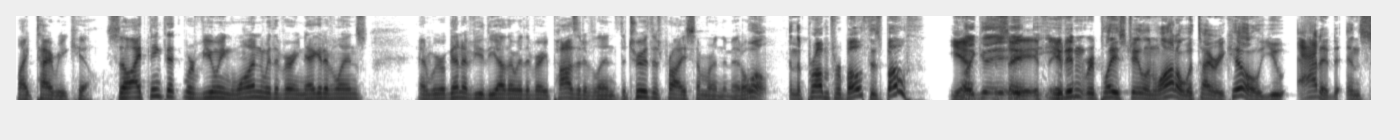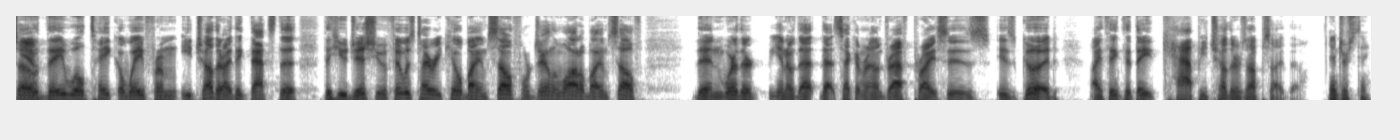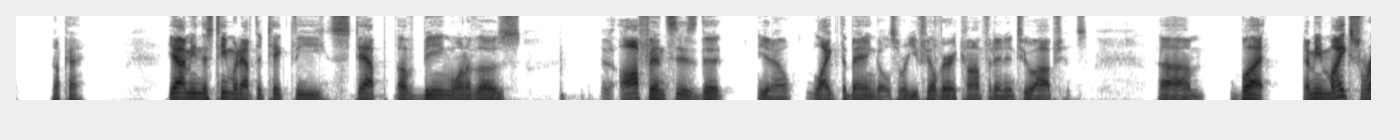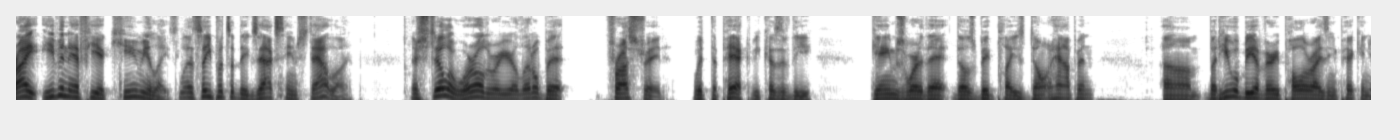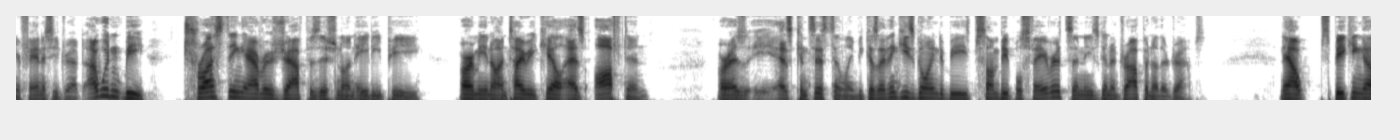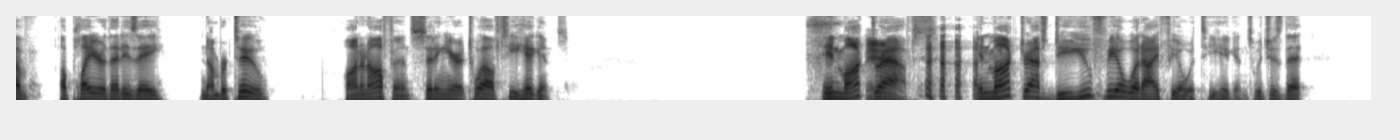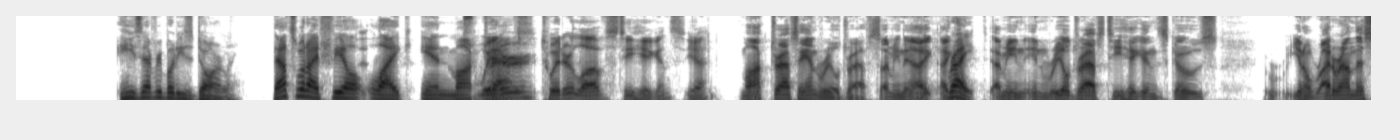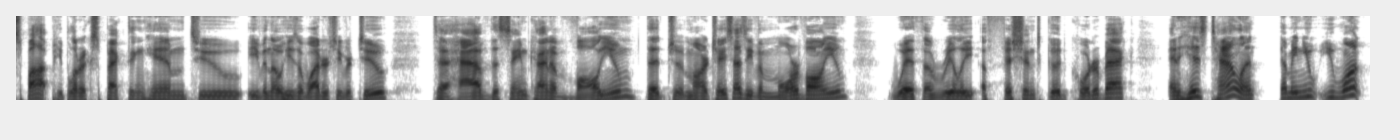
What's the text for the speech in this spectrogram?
like Tyreek Hill. So I think that we're viewing one with a very negative lens, and we were going to view the other with a very positive lens. The truth is probably somewhere in the middle. Well, and the problem for both is both. Yeah, like it- say it- if- you if- didn't replace Jaylen Waddle with Tyreek Hill, you added, and so Yeah. they will take away from each other. I think that's the the huge issue. If it was Tyreek Hill by himself or Jaylen Waddle by himself, then where they're you know that that second round draft price is is good. I think that they cap each other's upside though. Interesting. Okay. Yeah, I mean, this team would have to take the step of being one of those uh, offenses that, you know, like the Bengals, where you feel very confident in two options. Um, but, I mean, Mike's right. Even if he accumulates, let's say he puts up the exact same stat line, there's still a world where you're a little bit frustrated with the pick because of the games where that those big plays don't happen. Um, but he will be a very polarizing pick in your fantasy draft. I wouldn't be trusting average draft position on ADP, or I mean on Tyreek Hill as often or as as consistently because I think he's going to be some people's favorites and he's going to drop in other drafts. Now, speaking of a player that is a number two on an offense, sitting here at twelve, Tee Higgins. In mock Man. drafts, in mock drafts, do you feel what I feel with Tee Higgins, which is that he's everybody's darling? That's what I feel uh, like in mock Twitter drafts. Twitter loves Tee Higgins. Yeah. Mock drafts and real drafts. I mean, I, I Right. I mean, in real drafts, T Higgins goes, you know, right around this spot. People are expecting him to, even though he's a wide receiver too, to have the same kind of volume that Ja'Marr Chase has, even more volume with a really efficient, good quarterback and his talent. I mean, you you want.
